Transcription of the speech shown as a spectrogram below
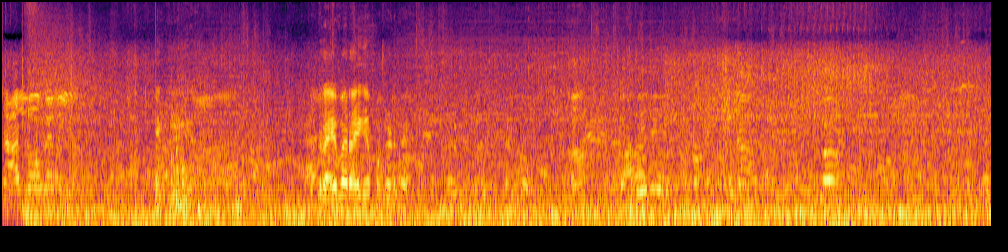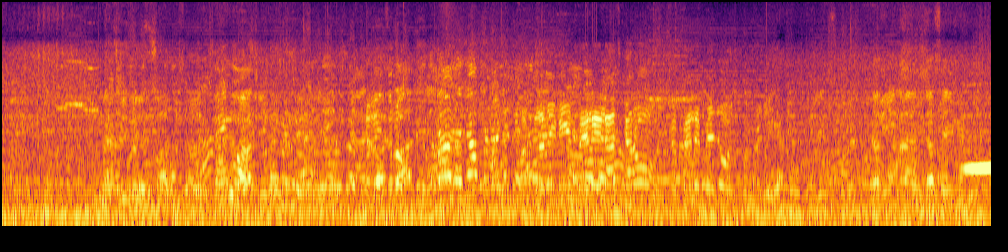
चार लोग हैं भैया। ड्राइवर आएगा पकड़ में? हाँ। पहले इलाज करो इसका पहले भेजो उसको दस दस ही मिनट।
